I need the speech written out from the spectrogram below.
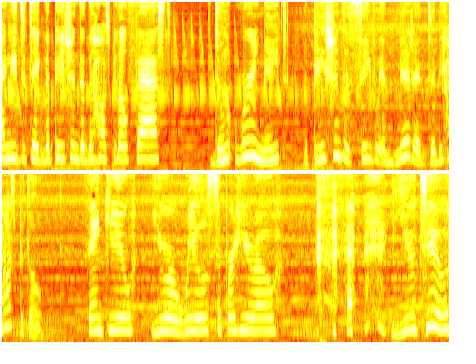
I need to take the patient to the hospital fast. Don't worry, mate. The patient is safely admitted to the hospital. Thank you. You're a real superhero. you too.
